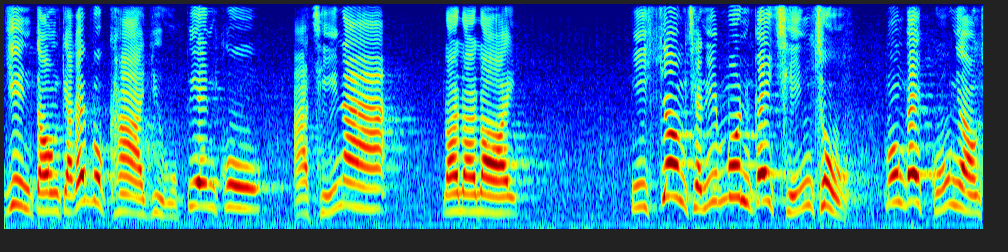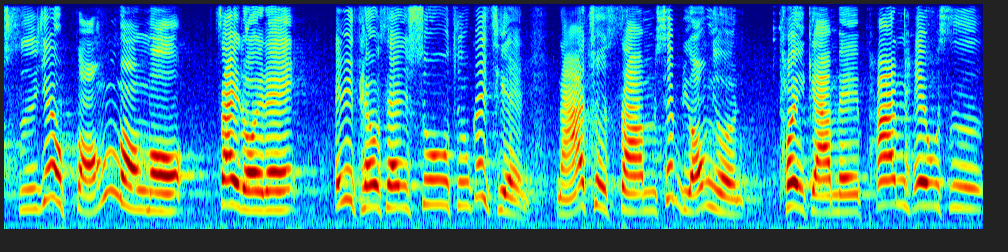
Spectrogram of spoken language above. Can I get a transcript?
应当这个屋下有变故。阿钱啊，来来来，你向前的问个清楚，问个姑娘需要帮忙么？再来呢，你头上数出个钱，拿出三十两元。推家未判后事，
